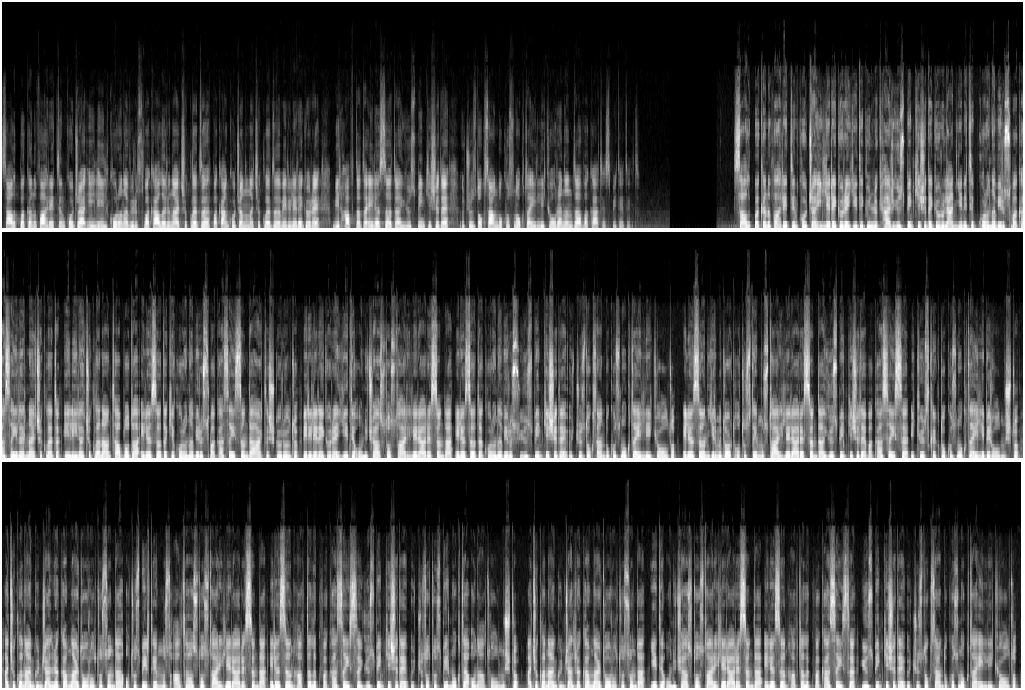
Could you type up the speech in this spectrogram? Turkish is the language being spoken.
Sağlık Bakanı Fahrettin Koca il il koronavirüs vakalarını açıkladı. Bakan Koca'nın açıkladığı verilere göre bir haftada Elazığ'da 100 bin kişide 399.52 oranında vaka tespit edildi. Sağlık Bakanı Fahrettin Koca, illere göre 7 günlük her 100 bin kişide görülen yeni tip koronavirüs vaka sayılarını açıkladı. İl il açıklanan tabloda Elazığ'daki koronavirüs vaka sayısında artış görüldü. Verilere göre 7-13 Ağustos tarihleri arasında Elazığ'da koronavirüs 100 bin kişide 399.52 oldu. Elazığ'ın 24-30 Temmuz tarihleri arasında 100 bin kişide vaka sayısı 249.51 olmuştu. Açıklanan güncel rakamlar doğrultusunda 31 Temmuz 6 Ağustos tarihleri arasında Elazığ'ın haftalık vaka sayısı 100 bin kişide 331.16 olmuştu. Açıklanan güncel rakamlar doğrultusunda 7-13 Ağustos tarihleri arasında Elazığ'ın haftalık vaka sayısı 100 bin kişide 399.52 oldu.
